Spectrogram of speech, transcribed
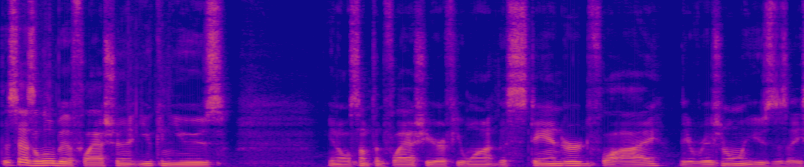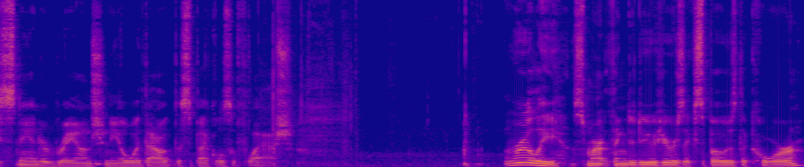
This has a little bit of flash in it. You can use, you know, something flashier if you want. The standard fly, the original, uses a standard rayon chenille without the speckles of flash really smart thing to do here is expose the core.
